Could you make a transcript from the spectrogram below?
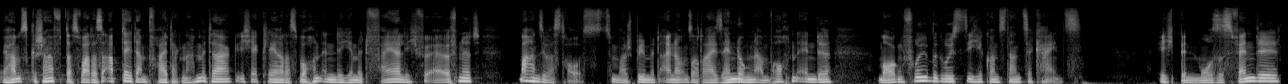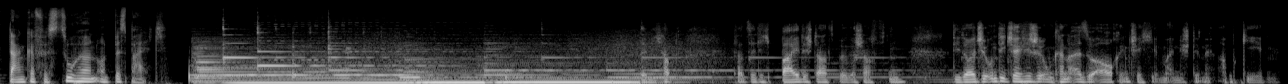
Wir haben es geschafft. Das war das Update am Freitagnachmittag. Ich erkläre das Wochenende hiermit feierlich für eröffnet. Machen Sie was draus. Zum Beispiel mit einer unserer drei Sendungen am Wochenende. Morgen früh begrüßt Sie hier Konstanze Keins. Ich bin Moses Fendel. Danke fürs Zuhören und bis bald. Habe tatsächlich beide Staatsbürgerschaften, die deutsche und die tschechische, und kann also auch in Tschechien meine Stimme abgeben.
